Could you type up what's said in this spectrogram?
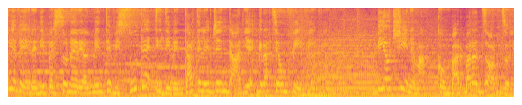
Storie vere di persone realmente vissute e diventate leggendarie grazie a un film. Biocinema con Barbara Zorzoli.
